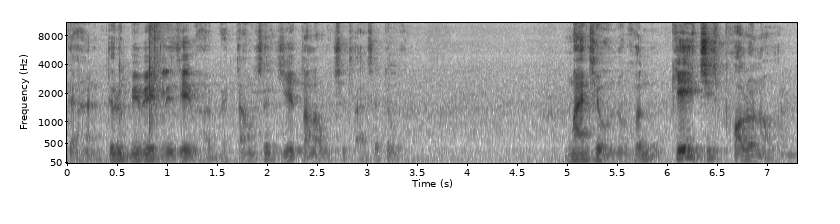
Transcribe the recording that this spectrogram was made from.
त्यहाँ तेरो विवेकले जे भेट्टाउँछ जे तँलाई उचित लाग्छ त्यो। मान्छे हुनु खोज्नु केही चिज फलो नगर्नु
